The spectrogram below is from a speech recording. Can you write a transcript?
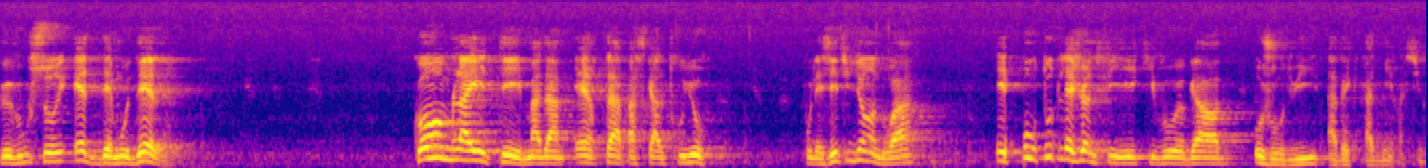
que vous saurez être des modèles, comme l'a été Madame Erta Pascal Trouillot pour les étudiants en droit et pour toutes les jeunes filles qui vous regardent aujourd'hui avec admiration.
